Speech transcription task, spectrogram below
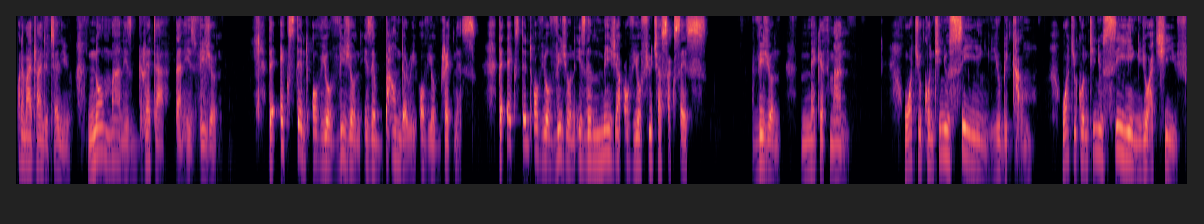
What am I trying to tell you? No man is greater than his vision. The extent of your vision is a boundary of your greatness. The extent of your vision is the measure of your future success. Vision maketh man. What you continue seeing, you become. What you continue seeing, you achieve.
